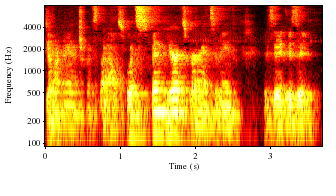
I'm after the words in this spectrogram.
different management styles. What's been your experience? I mean, is it is it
